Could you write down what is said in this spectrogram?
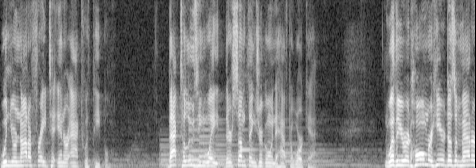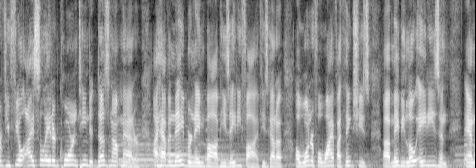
when you're not afraid to interact with people. Back to losing weight, there's some things you're going to have to work at. Whether you're at home or here, doesn't matter. If you feel isolated, quarantined, it does not matter. I have a neighbor named Bob. He's 85. He's got a, a wonderful wife. I think she's uh, maybe low 80s. And, and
